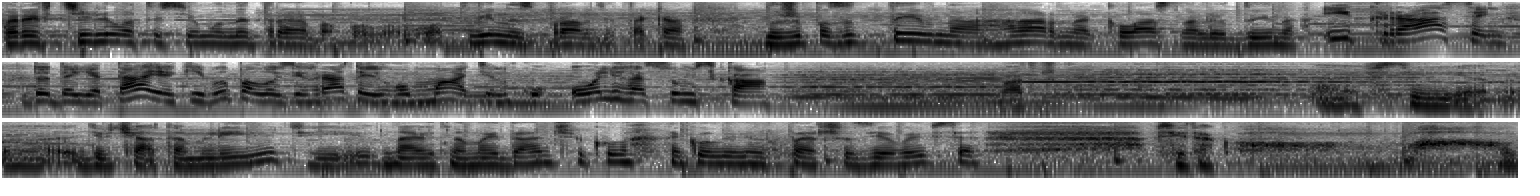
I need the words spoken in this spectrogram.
Перевтілюватись йому не треба було. От він і справді така дуже позитивна, гарна, класна людина. І красень додає та, який випало зіграти його матінку Ольга Сумська. Матушка. Е, Всі е, дівчата мліють, і навіть на майданчику, коли він вперше з'явився, всі так. «О, Вау,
